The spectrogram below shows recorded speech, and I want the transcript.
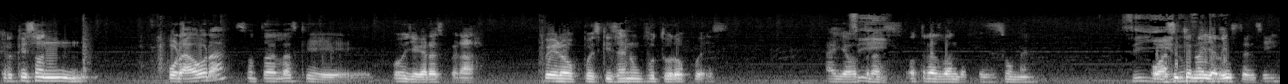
creo que son, por ahora, son todas las que puedo llegar a esperar. Pero pues quizá en un futuro pues haya otras otras bandas que se sumen. o así que no haya visto en sí.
